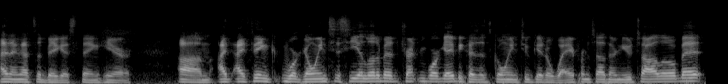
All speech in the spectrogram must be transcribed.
I think that's the biggest thing here. Um, I, I think we're going to see a little bit of Trenton Bourguet because it's going to get away from Southern Utah a little bit,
